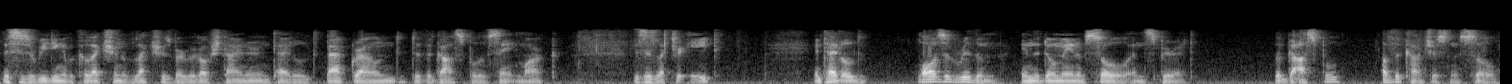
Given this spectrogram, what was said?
This is a reading of a collection of lectures by Rudolf Steiner entitled Background to the Gospel of St. Mark. This is lecture 8, entitled Laws of Rhythm in the Domain of Soul and Spirit. The Gospel of the Consciousness Soul.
